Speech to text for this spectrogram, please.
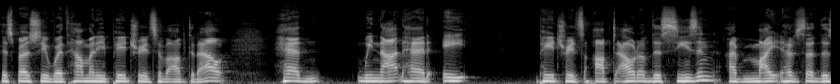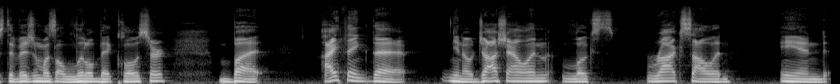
especially with how many Patriots have opted out. Had we not had eight Patriots opt out of this season, I might have said this division was a little bit closer. But I think that, you know, Josh Allen looks rock solid and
